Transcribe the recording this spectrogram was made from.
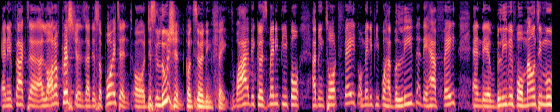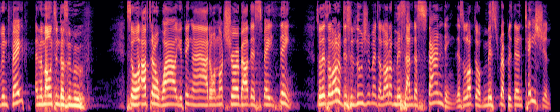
And in fact, uh, a lot of Christians are disappointed or disillusioned concerning faith. Why? Because many people have been taught faith, or many people have believed that they have faith, and they're believing for a mountain moving faith, and the mountain doesn't move. So after a while, you think, ah, I'm not sure about this faith thing. So there's a lot of disillusionment, a lot of misunderstanding, there's a lot of misrepresentation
